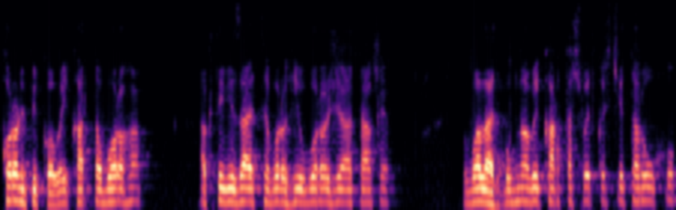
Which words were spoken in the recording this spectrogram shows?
Король піковий, карта ворога. Активізація ворогів, ворожі атаки. Валет бубновий карта швидкості та руху.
